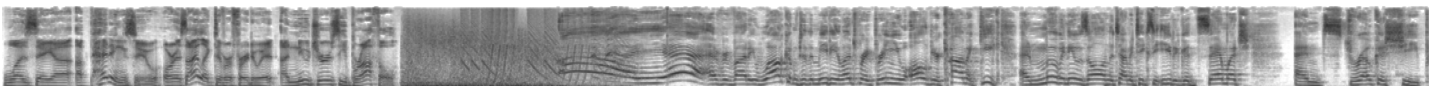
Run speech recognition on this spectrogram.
was a uh, a petting zoo, or as I like to refer to it, a New Jersey brothel. Ah, yeah, everybody. Welcome to the Media Lunch Break, bringing you all of your comic, geek, and movie news all in the time it takes to eat a good sandwich and stroke a sheep.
